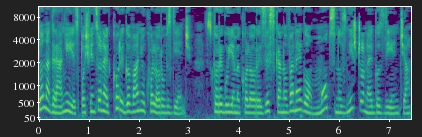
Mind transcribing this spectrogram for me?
To nagranie jest poświęcone korygowaniu kolorów zdjęć. Skorygujemy kolory zeskanowanego, mocno zniszczonego zdjęcia.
